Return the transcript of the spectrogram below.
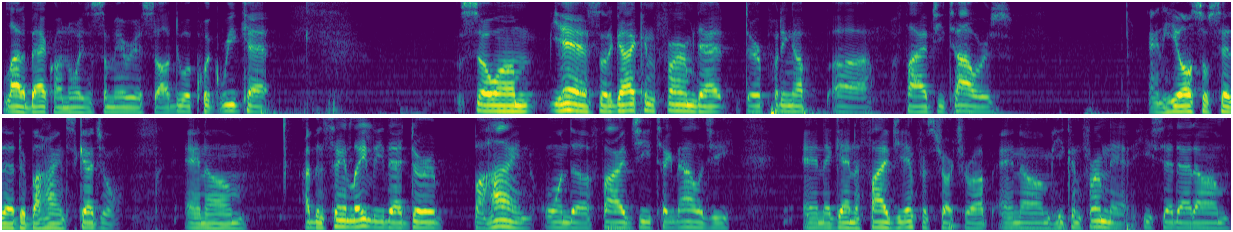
a lot of background noise in some areas. So I'll do a quick recap. So um, yeah, so the guy confirmed that they're putting up uh, 5G towers, and he also said that they're behind schedule. And um, I've been saying lately that they're behind on the 5G technology and again the 5G infrastructure up. And um, he confirmed that. He said that um,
